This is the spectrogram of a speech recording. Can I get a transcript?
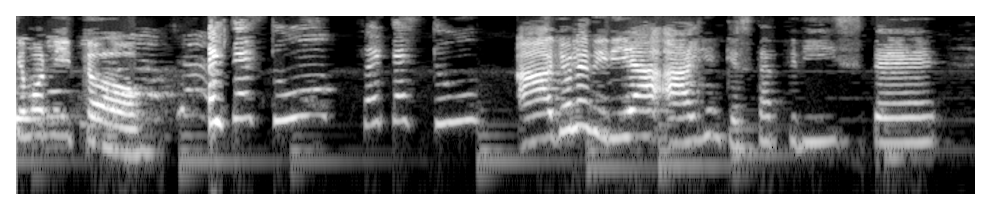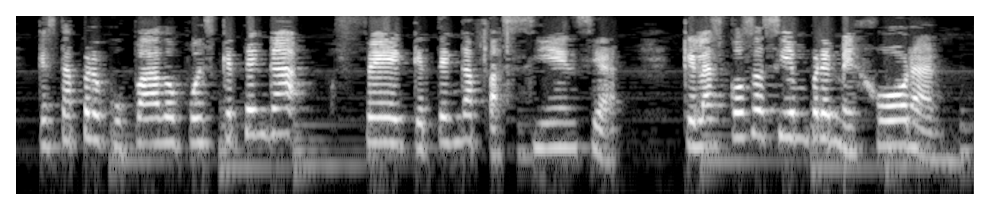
Qué bonito. Ah, yo le diría a alguien que está triste, que está preocupado, pues que tenga fe, que tenga paciencia, que las cosas siempre mejoran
